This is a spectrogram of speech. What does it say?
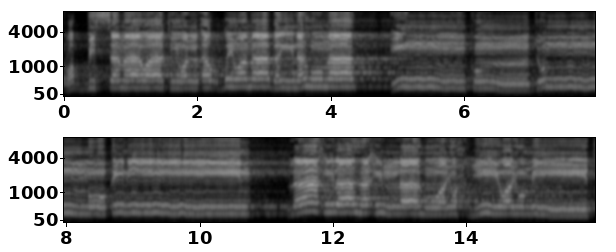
رب السماوات والأرض وما بينهما إن كنتم موقنين. لا إله إلا هو يحيي ويميت.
